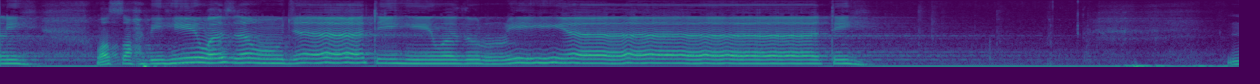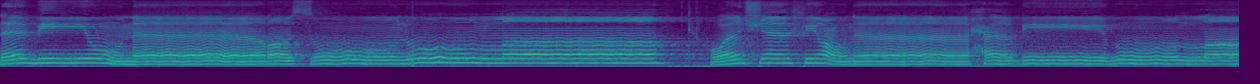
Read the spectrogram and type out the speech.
آله وصحبه وزوجاته وذرياته. نبينا رسول وشفيعنا حبيب الله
